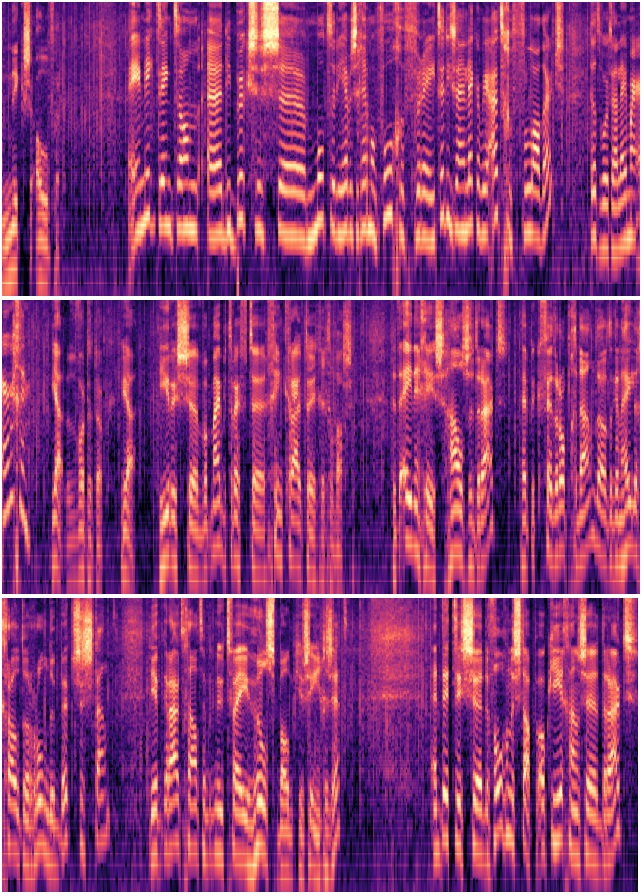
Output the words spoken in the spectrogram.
niks over. En ik denk dan, uh, die buxus uh, motten die hebben zich helemaal volgevreten. Die zijn lekker weer uitgefladderd. Dat wordt alleen maar erger. Ja, dat wordt het ook. Ja. Hier is uh, wat mij betreft geen kruid tegen gewassen. Het enige is, haal ze eruit. Dat heb ik verderop gedaan. Daar had ik een hele grote ronde buxus staan. Die heb ik eruit gehaald. Heb ik nu twee hulsboompjes ingezet. En dit is de volgende stap. Ook hier gaan ze eruit.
